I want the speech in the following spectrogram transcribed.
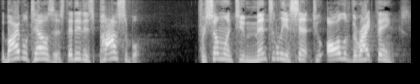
The Bible tells us that it is possible for someone to mentally assent to all of the right things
